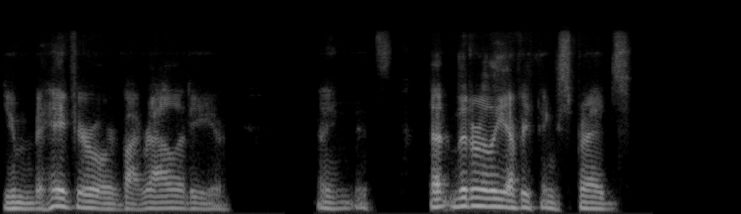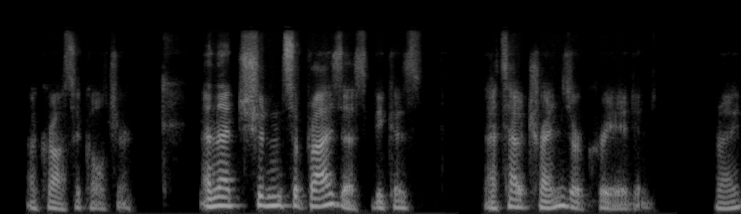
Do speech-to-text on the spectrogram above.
human behavior or virality or I mean it's that literally everything spreads across a culture. And that shouldn't surprise us because that's how trends are created, right?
